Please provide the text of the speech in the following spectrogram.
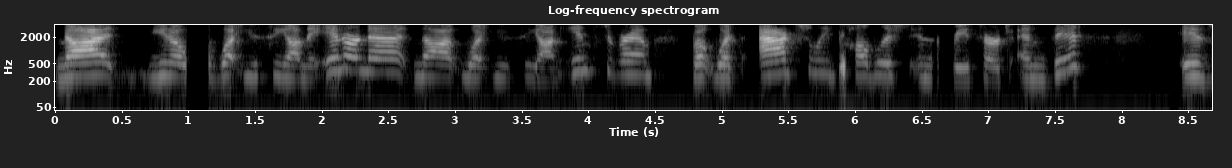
not you know what you see on the internet, not what you see on Instagram, but what's actually published in the research. And this is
